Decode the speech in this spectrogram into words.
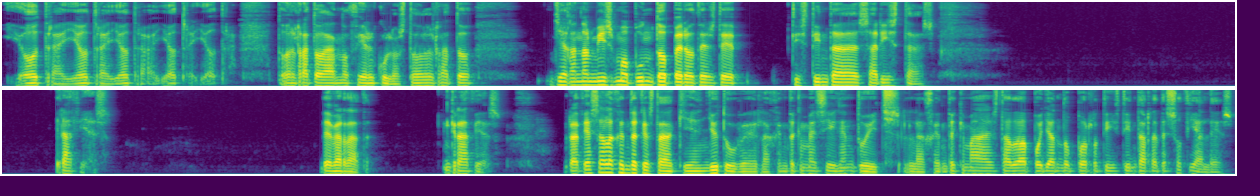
y otra y otra y otra y otra y otra. Todo el rato dando círculos, todo el rato llegando al mismo punto pero desde distintas aristas. Gracias. De verdad. Gracias. Gracias a la gente que está aquí en YouTube, la gente que me sigue en Twitch, la gente que me ha estado apoyando por distintas redes sociales,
